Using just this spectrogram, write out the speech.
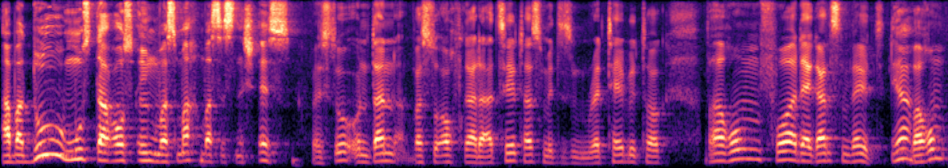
Aber du musst daraus irgendwas machen, was es nicht ist. Weißt du? Und dann, was du auch gerade erzählt hast mit diesem Red Table Talk, warum vor der ganzen Welt? Ja. Warum?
